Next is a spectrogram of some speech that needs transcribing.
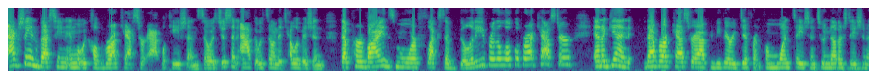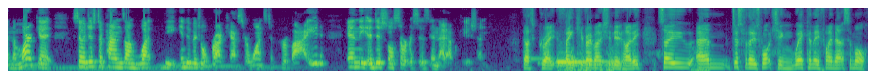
actually investing in what we call broadcaster applications. So it's just an app that would sit on the television that provides more flexibility for the local broadcaster. And again, that broadcaster app could be very different from one station to another station in the market. So it just depends on what the individual broadcaster wants to provide and the additional services in that application. That's great. Thank you very much indeed, Heidi. So, um, just for those watching, where can they find out some more?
